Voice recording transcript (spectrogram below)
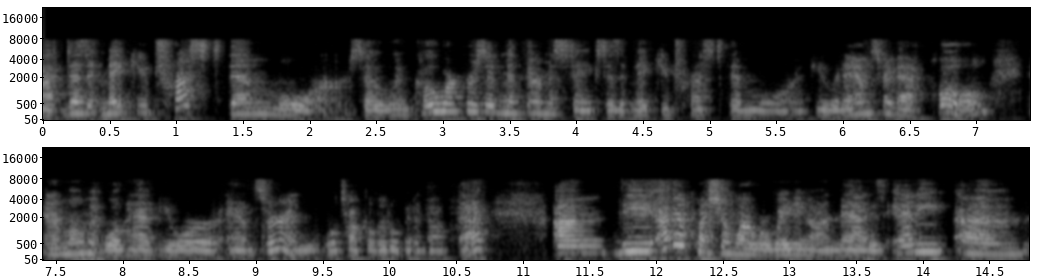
Uh, does it make you trust them more? So when coworkers admit their mistakes, does it make you trust them more? If you would answer that poll, in a moment we'll have your answer and we'll talk a little bit about that. Um, the other question while we're waiting on that is Annie, um,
